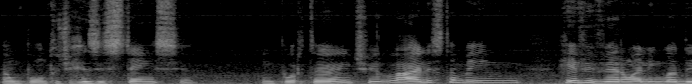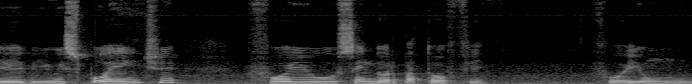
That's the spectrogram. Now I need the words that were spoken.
é um ponto de resistência importante. Lá eles também reviveram a língua dele. E o expoente foi o Sendor Patofi. Foi um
